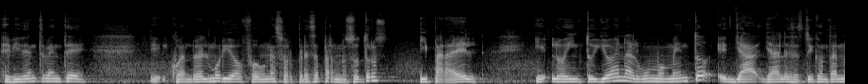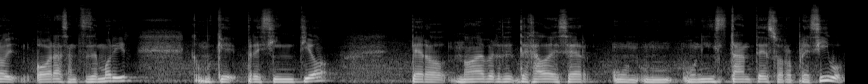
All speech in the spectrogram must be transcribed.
Evidentemente, cuando él murió fue una sorpresa para nosotros y para él. Y lo intuyó en algún momento, eh, ya, ya les estoy contando horas antes de morir, como que presintió, pero no haber dejado de ser un, un instante sorpresivo.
